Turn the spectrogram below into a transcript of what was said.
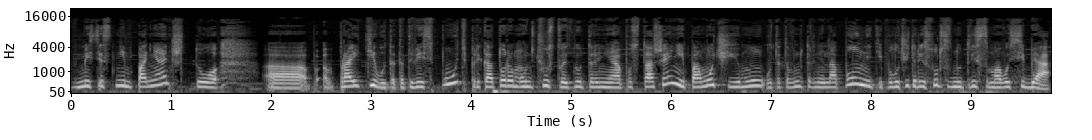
вместе с ним понять, что пройти вот этот весь путь, при котором он чувствует внутреннее опустошение, и помочь ему вот это внутренне наполнить и получить ресурсы внутри самого себя.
